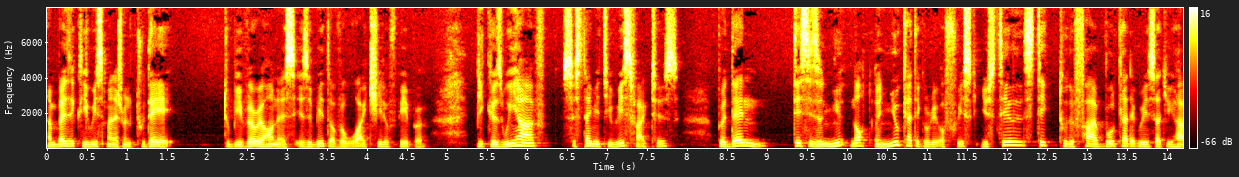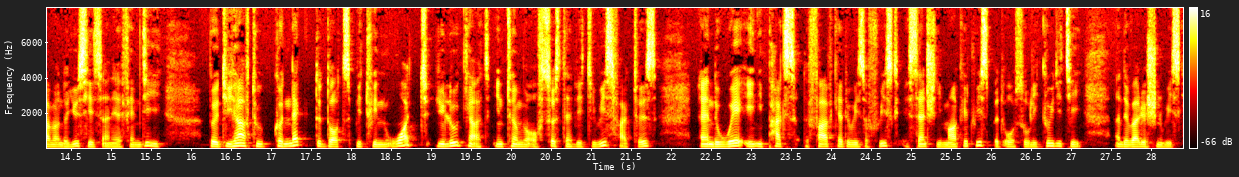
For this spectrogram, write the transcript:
And basically, risk management today, to be very honest, is a bit of a white sheet of paper because we have sustainability risk factors but then this is a new, not a new category of risk. You still stick to the five broad categories that you have under UCITS and AIFMD, but you have to connect the dots between what you look at in terms of sustainability risk factors and the way it impacts the five categories of risk, essentially market risk, but also liquidity and evaluation risk.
